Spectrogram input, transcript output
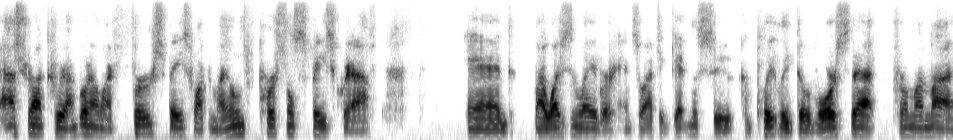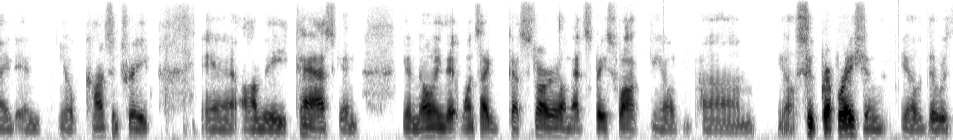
astronaut career, I'm going on my first spacewalk in my own personal spacecraft. And my wife's in labor. And so I have to get in the suit, completely divorce that from my mind and, you know, concentrate and, on the task. And, you know, knowing that once I got started on that spacewalk, you know, um, you know, suit preparation, you know, there was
